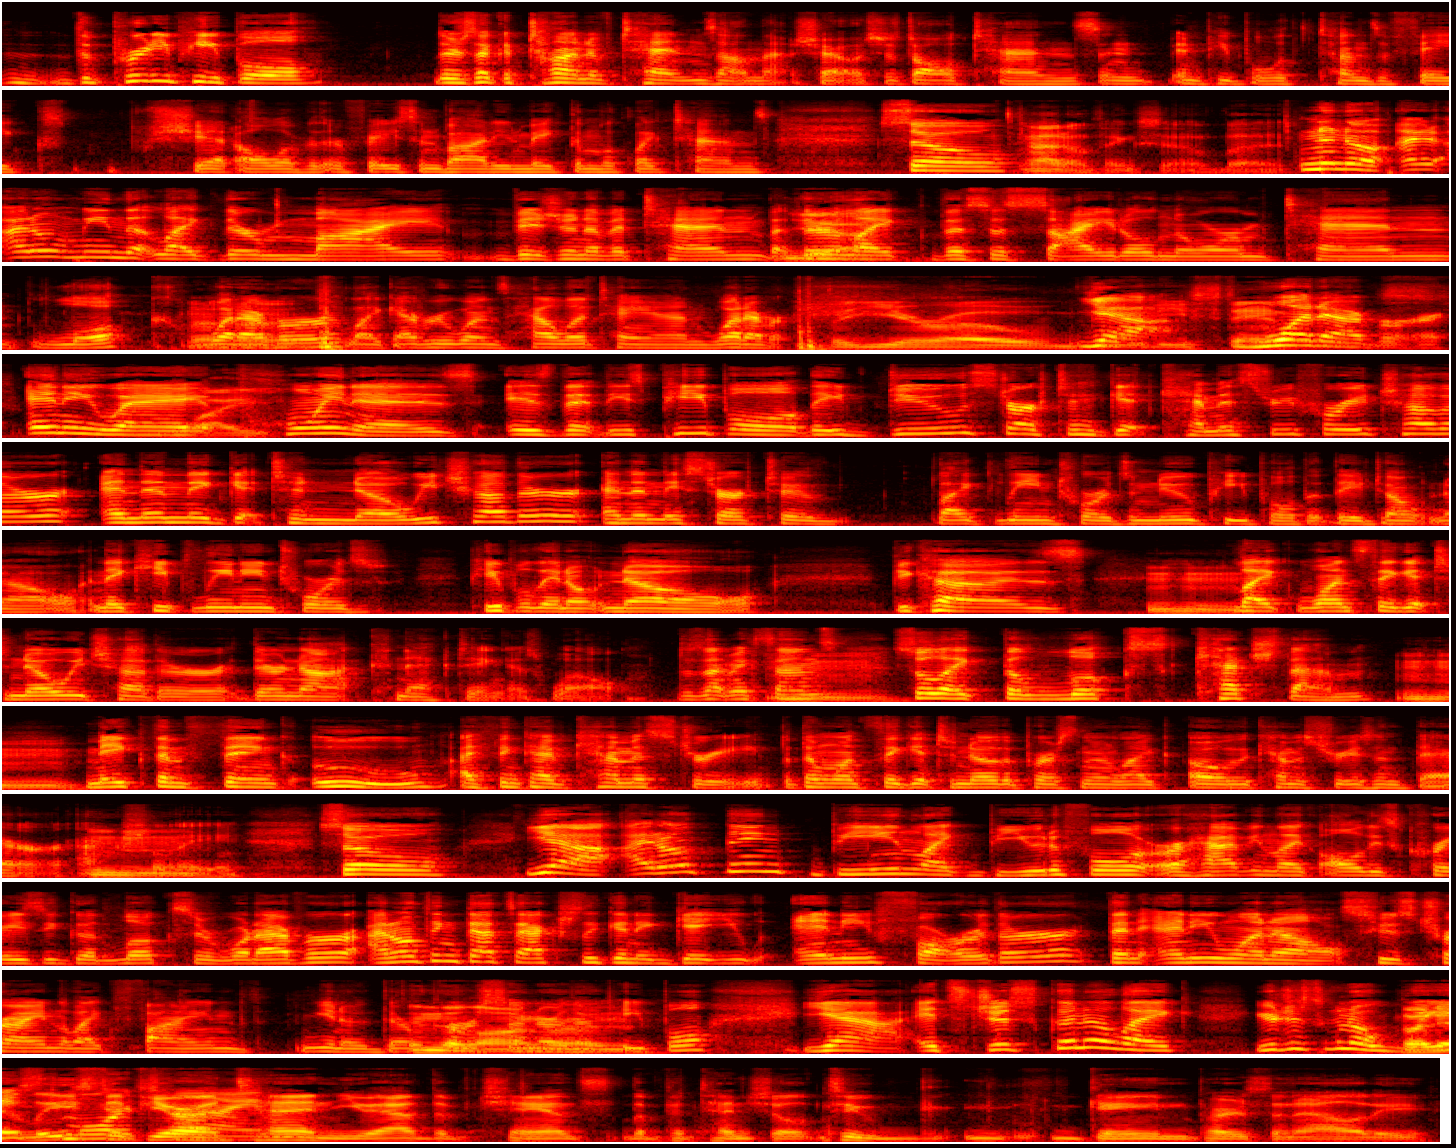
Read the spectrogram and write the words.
the pretty people. There's like a ton of tens on that show. It's just all tens and, and people with tons of fake shit all over their face and body and make them look like tens. So I don't think so, but no, no, I, I don't mean that like they're my vision of a 10, but they're Yeah. like the societal norm 10 look, Uh-huh. whatever. Like everyone's hella tan, whatever. the Euro Yeah, whatever. Anyway, White. point is, is that these people, they do start to get chemistry for each other and then they get to know each other and then they start to like lean towards new people that they don't know. And they keep leaning towards people they don't know because Mm-hmm. like once they get to know each other they're not connecting as well. Does that make sense? Mm-hmm. so like the looks catch them make them think ooh i think i have chemistry. But then once they get to know the person they're like oh the chemistry isn't there actually. Mm-hmm. so yeah i don't think being like beautiful or having like all these crazy good looks or whatever i don't think that's actually going to get you any farther than anyone else who's trying to like find you know their In person long or their people. Yeah it's just gonna like you're just gonna But waste more if you're a 10, you have the chance, the potential to g- gain personality.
